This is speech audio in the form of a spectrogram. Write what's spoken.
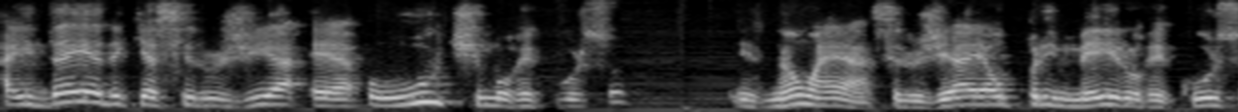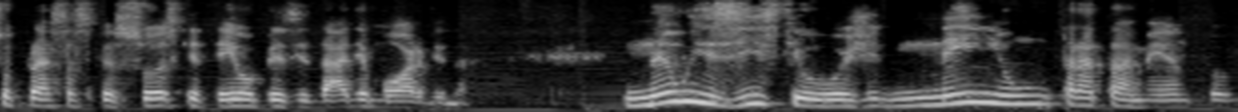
A ideia de que a cirurgia é o último recurso, não é. A cirurgia é o primeiro recurso para essas pessoas que têm obesidade mórbida. Não existe hoje nenhum tratamento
